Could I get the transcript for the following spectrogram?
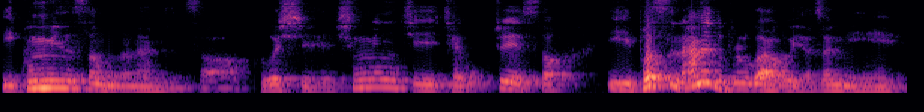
이 국민성 운운하면서 그것이 식민지 제국주의에서 이 벗어남에도 불구하고 여전히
